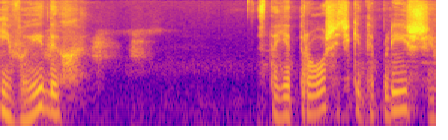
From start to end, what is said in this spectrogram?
і видих стає трошечки теплішим.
